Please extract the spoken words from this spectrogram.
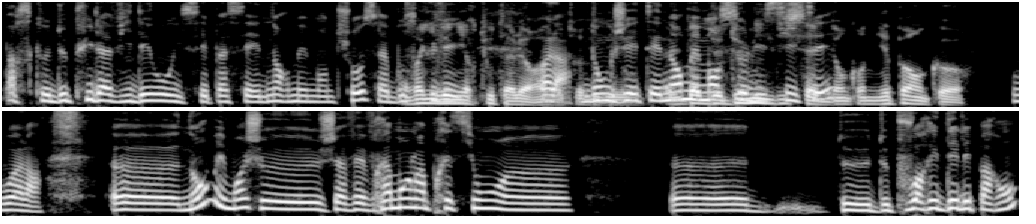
parce que depuis la vidéo, il s'est passé énormément de choses. Ça On va y venir tout à l'heure. Voilà. donc j'ai été énormément sollicitée. Donc on n'y est pas encore. Voilà. Euh, non, mais moi j'avais vraiment l'impression euh, euh, de, pouvoir aider les parents,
